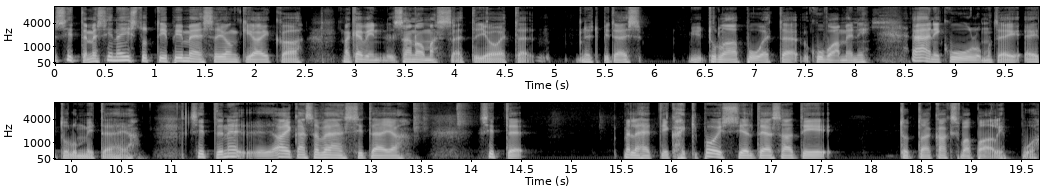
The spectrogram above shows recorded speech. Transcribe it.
sitten me siinä istuttiin pimeässä jonkin aikaa. Mä kävin sanomassa, että joo, että nyt pitäisi tulla apua, että kuva meni. Ääni kuulu, mutta ei, ei tullut mitään. Ja sitten ne aikansa väänsi sitä ja sitten me lähdettiin kaikki pois sieltä ja saatiin tota, kaksi vapaa-lippua.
